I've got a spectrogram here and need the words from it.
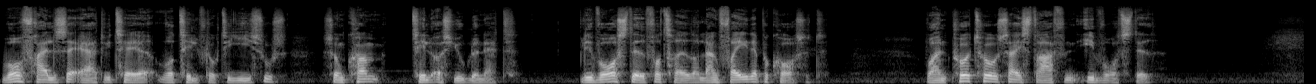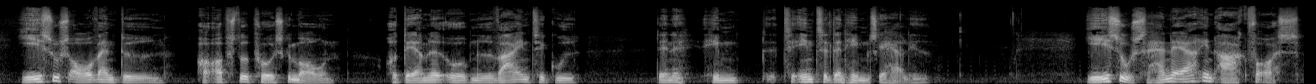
Vor frelse er, at vi tager vores tilflugt til Jesus, som kom til os julenat. Bliv vores stedfortræder langfredag på korset, hvor han påtog sig straffen i vort sted. Jesus overvandt døden og opstod påske morgen, og dermed åbnede vejen til Gud, denne himmel, til indtil den himmelske herlighed. Jesus, han er en ark for os.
